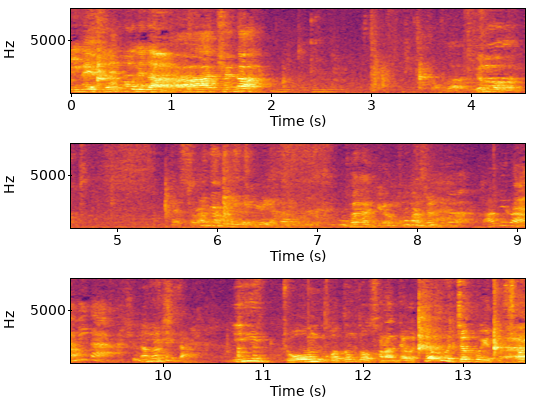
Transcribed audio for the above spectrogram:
이게 전복이다. 아, 한잔 해야 돼. 저는 지금 맛을 아니다. 아미가. 지나갑시다. 이 좋은 고등도 손안 대고 전부 또 손.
